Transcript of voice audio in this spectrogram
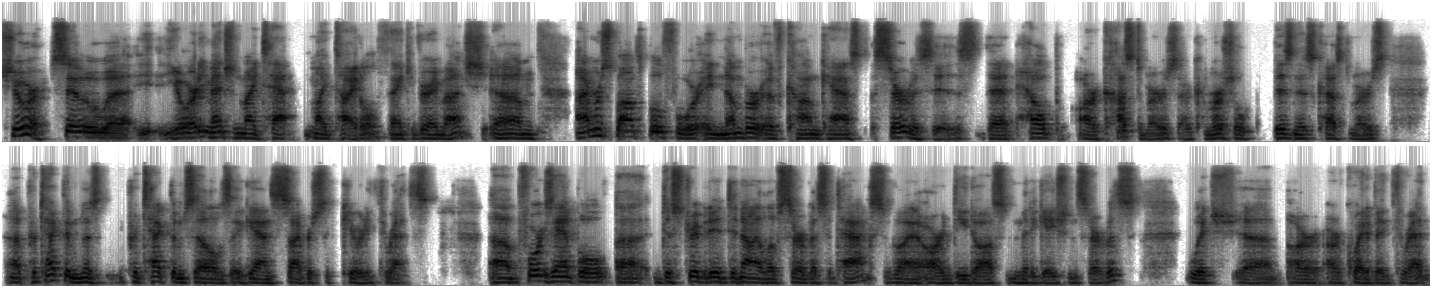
Sure. So uh, you already mentioned my ta- my title. Thank you very much. Um, I'm responsible for a number of Comcast services that help our customers, our commercial business customers, uh, protect them protect themselves against cybersecurity threats. Um, for example, uh, distributed denial of service attacks via our DDoS mitigation service, which uh, are, are quite a big threat.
